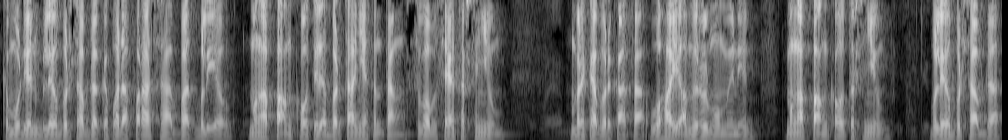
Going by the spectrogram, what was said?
Kemudian beliau bersabda kepada para sahabat beliau, mengapa engkau tidak bertanya tentang sebab saya tersenyum? Mereka berkata, Wahai Amirul Mukminin, mengapa engkau tersenyum? Beliau bersabda,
